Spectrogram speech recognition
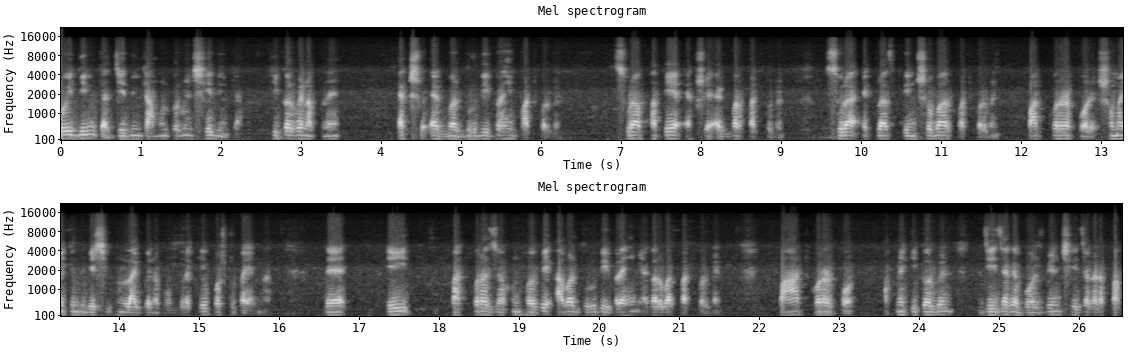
ওই দিনটা যেদিনকে আমল করবেন সেদিনটা কি করবেন আপনি? একশো একবার দুরুদ ইব্রাহিম পাঠ করবেন। সুরা ফাতে একশো একবার পাঠ করবেন। সুরা এক ক্লাস তিনশো বার পাঠ করবেন। পাঠ করার পরে সময় কিন্তু বেশিক্ষণ লাগবে না বন্ধুরা, কেউ কষ্ট পায়েন না। এই পাঠ করা যখন হবে, আবার দুরুদ ইব্রাহিম এগারো বার পাঠ পাঠ করার পর আপনি কি করবেন? যে জায়গায় বসবেন, সেই জায়গাটা পাক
